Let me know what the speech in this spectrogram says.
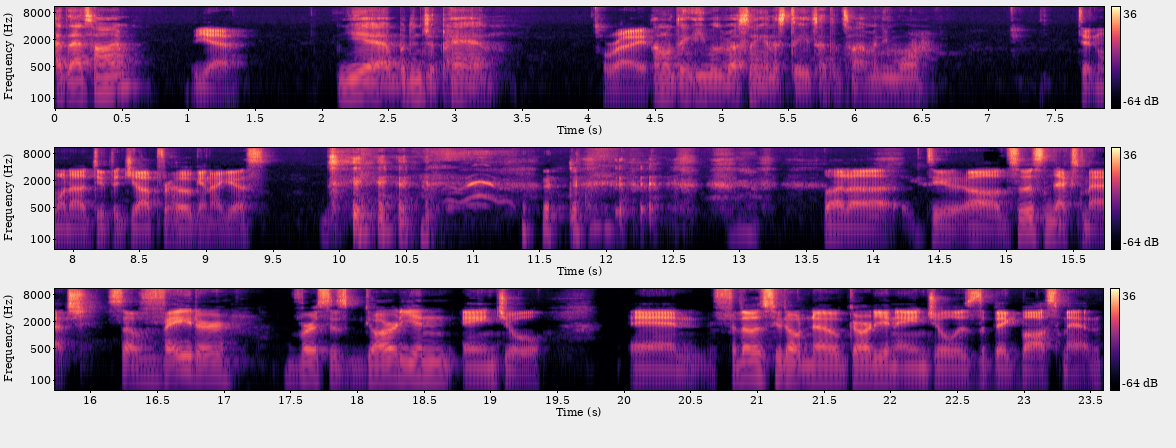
at that time? Yeah. Yeah, but in Japan. Right. I don't think he was wrestling in the states at the time anymore. Didn't want to do the job for Hogan, I guess. But uh dude, oh, so this next match. So Vader versus Guardian Angel. And for those who don't know, Guardian Angel is the big boss man.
